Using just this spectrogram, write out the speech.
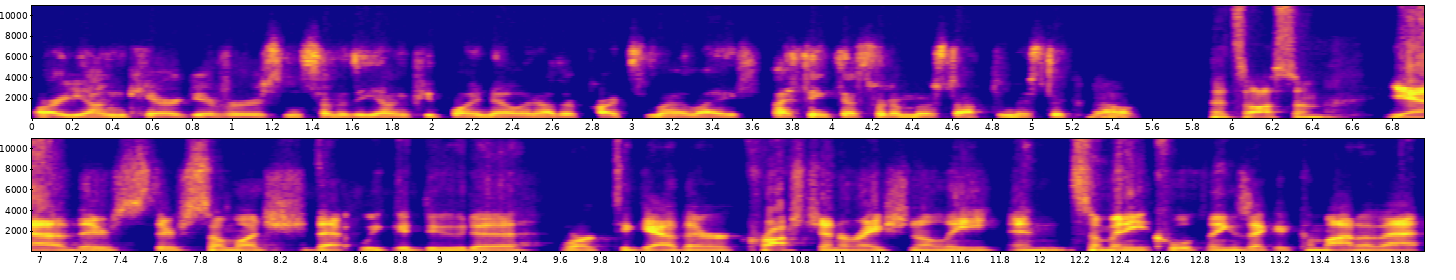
our young caregivers and some of the young people I know in other parts of my life, I think that's what I'm most optimistic about. That's awesome. Yeah, there's there's so much that we could do to work together cross generationally and so many cool things that could come out of that.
